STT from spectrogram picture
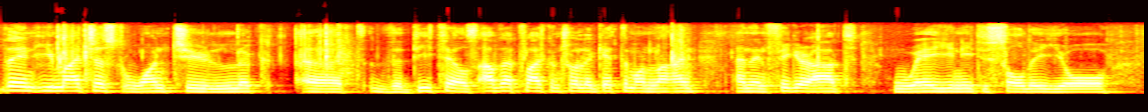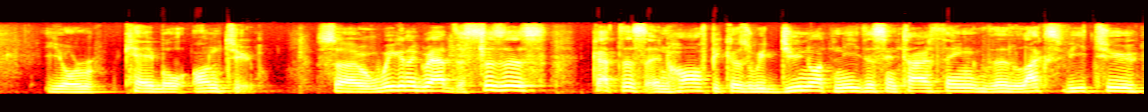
then you might just want to look at the details of that flight controller, get them online, and then figure out where you need to solder your, your cable onto. So we're going to grab the scissors, cut this in half because we do not need this entire thing. The Lux V2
